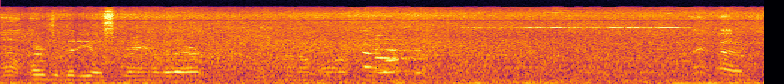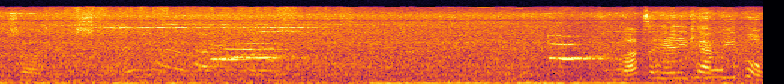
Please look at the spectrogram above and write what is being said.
Uh, there's a video screen over there. Lots of handicapped people.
